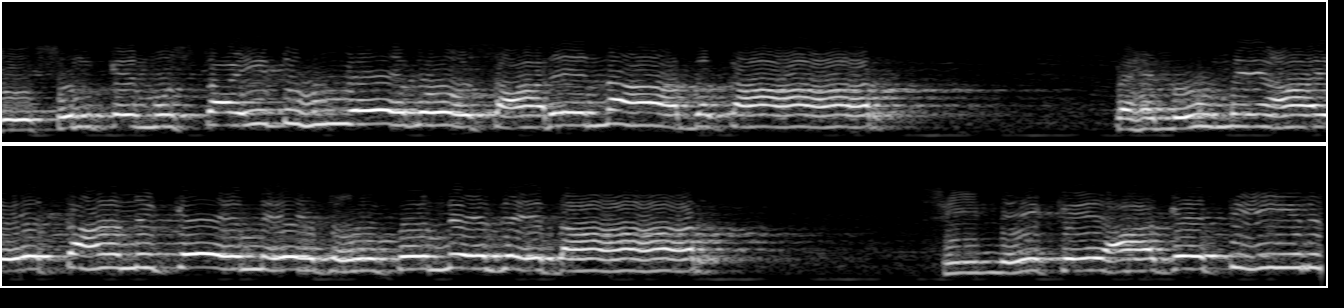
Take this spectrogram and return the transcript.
یہ سن کے مستعد ہوئے وہ سارے نابکار۔ پہلو میں آئے تان کے نیزوں کو نیزے دار۔ سینے کے آگے تیر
